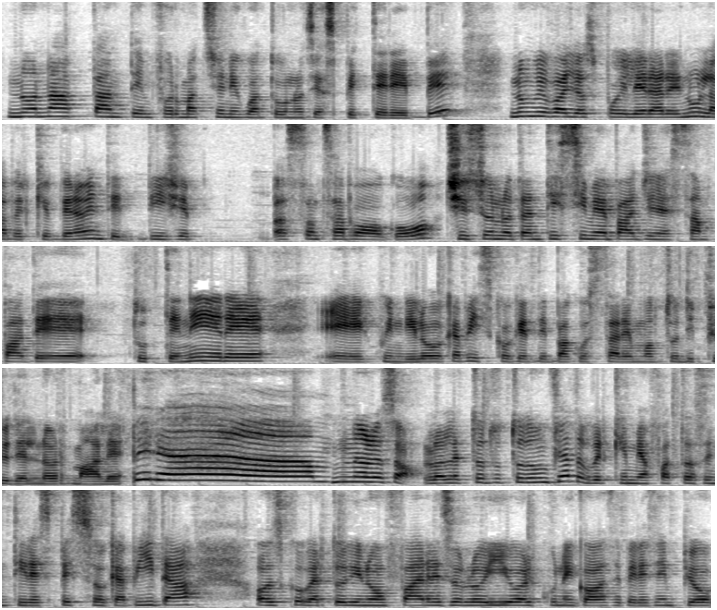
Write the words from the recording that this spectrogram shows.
non ha tante informazioni quanto uno si aspetterebbe. Non vi voglio spoilerare nulla perché veramente dice abbastanza poco. Ci sono tantissime pagine stampate tutte nere e quindi lo capisco che debba costare molto di più del normale. Però non lo so l'ho letto tutto d'un fiato perché mi ha fatto sentire spesso capita. Ho scoperto di non fare solo io alcune cose per esempio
